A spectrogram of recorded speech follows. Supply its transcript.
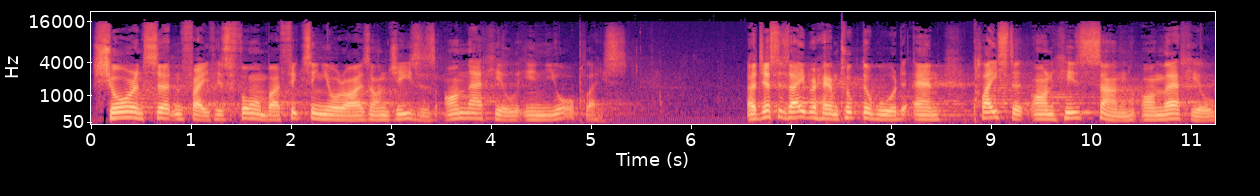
Sure and certain faith is formed by fixing your eyes on Jesus on that hill in your place. Uh, just as Abraham took the wood and placed it on his son on that hill,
